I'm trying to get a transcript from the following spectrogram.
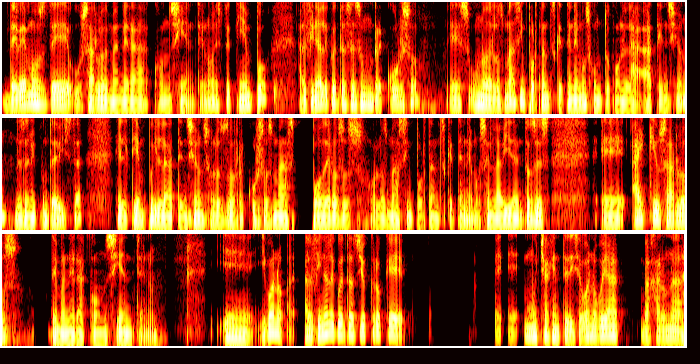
debemos de usarlo de manera consciente, ¿no? Este tiempo, al final de cuentas, es un recurso, es uno de los más importantes que tenemos junto con la atención, desde mi punto de vista. El tiempo y la atención son los dos recursos más poderosos o los más importantes que tenemos en la vida. Entonces, eh, hay que usarlos de manera consciente, ¿no? Eh, y bueno, al final de cuentas, yo creo que eh, mucha gente dice, bueno, voy a bajar una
